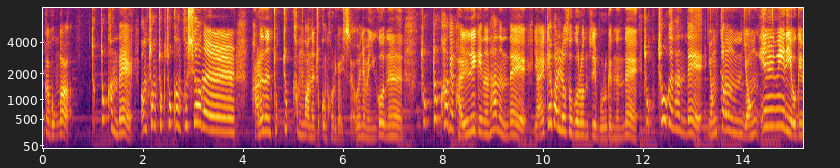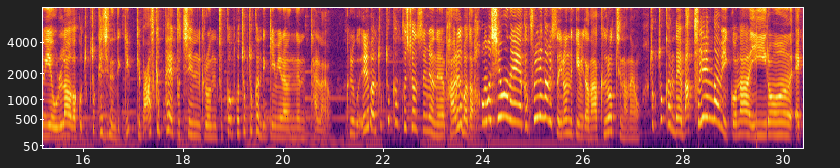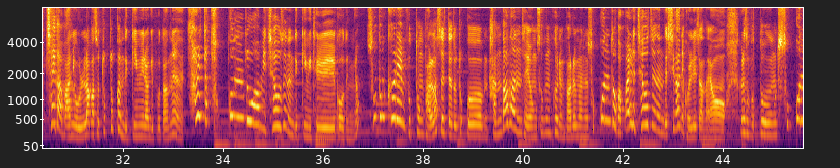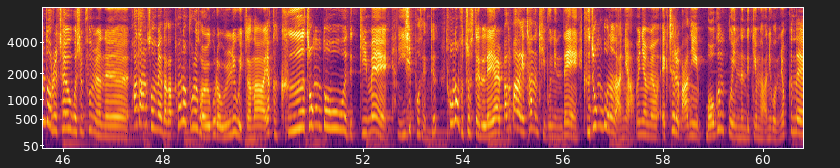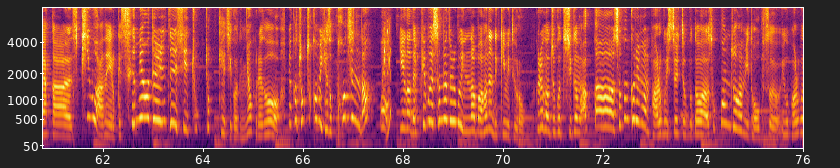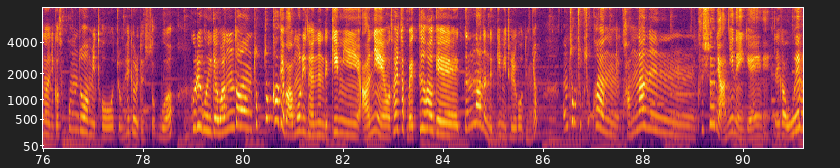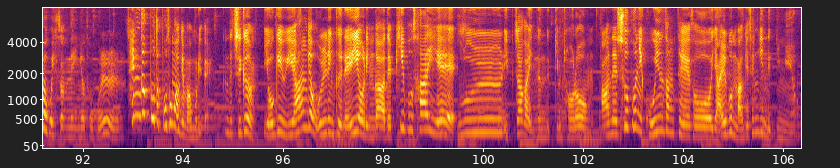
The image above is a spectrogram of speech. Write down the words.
그러니까 뭔가 촉촉한데 엄청 촉촉한 쿠션을 바르는 촉촉함과는 조금 거리가 있어요. 왜냐면 이거는 촉촉하게 발리기는 하는데 얇게 발려서 그런지 모르겠는데 촉촉은 한데 0.01mm 여기 위에 올라와갖고 촉촉해지는 느낌? 이렇게 마스크팩 붙인 그런 두껍고 촉촉한 느낌이랑은 달라요. 그리고 일반 촉촉한 쿠션 쓰면은 바르자마자 어머 시원해. 약간 쿨링감 있어. 이런 느낌이잖아. 그렇진 않아요. 촉촉한데 막 쿨링감이 있거나 이런 액체가 많이 올라가서 촉촉한 느낌이라기보다는 살짝 속속 건조함이 채워지는 느낌이 들거든요. 수분크림 보통 발랐을 때도 조금 단단한 제형 수분크림 바르면 속건조가 빨리 채워지는데 시간이 걸리잖아요. 그래서 보통 속건조를 채우고 싶으면은 화장솜에다가 토너 뿌려서 얼굴에 올리고 있잖아. 약간 그 정도 느낌의 한 20%? 토너 붙였을 때 레알 빵빵하게 차는 기분인데 그 정도는 아니야. 왜냐면 액체를 많이 머금고 있는 느낌은 아니거든요. 근데 약간 피부 안에 이렇게 스며들듯이 촉 촉해지거든요. 그래서 약간 촉촉함이 계속 퍼진다? 어, 얘가 내 피부에 스며들고 있나봐 하는 느낌이 들어. 그래가지고 지금 아까 수분크림만 바르고 있을 때보다 속건조함이 더 없어요. 이거 바르고 나니까 속건조함이 더 좀 해결됐어. 뭐야? 그리고 이게 완전 촉촉하게 마무리되는 느낌이 아니에요. 살짝 매트하게 끝나는 느낌이 들거든요. 엄청 촉촉한 광나는 쿠션이 아니네 이게. 내가 오해하고 있었네 이 녀석을. 생각보다 뽀송하게 마무리돼. 근데 지금 여기 위에 한 겹 올린 그 레이어링과 내 피부 사이에 물 입자가 있는 느낌처럼 안에 수분이 고인 상태에서 얇은 막이 생긴 느낌이에요.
